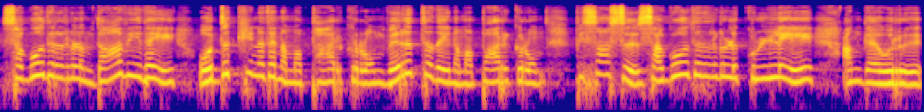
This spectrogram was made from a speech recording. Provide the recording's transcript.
சகோதரர்களும் தாவீதை ஒதுக்கினதை நம்ம பார்க்கிறோம் வெறுத்ததை நம்ம பார்க்கிறோம். பிசாசு சகோதரர்களுக்குள்ளே அங்க ஒரு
